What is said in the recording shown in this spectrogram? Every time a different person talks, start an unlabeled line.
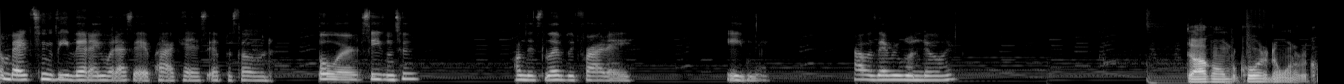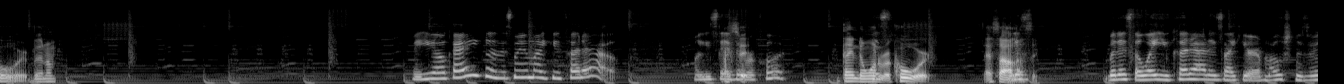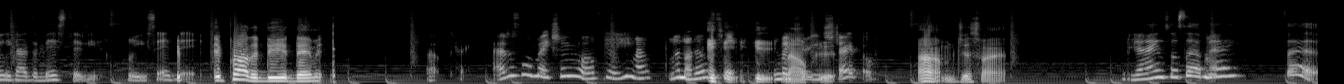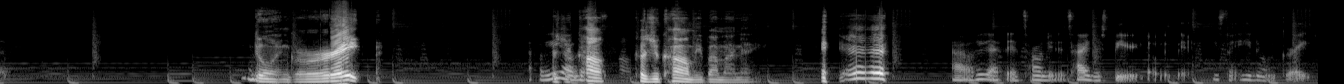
Welcome back to the That Ain't What I Said podcast, episode four, season two, on this lovely Friday evening. How is everyone doing?
Doggone recorder don't want to record, but I'm
Are you okay? Because it seemed like you cut out when you said
I said-
record.
I think don't want to record. That's all I said.
But it's the way you cut out. It's like your emotions really got the best of you when you said that.
It probably did, damn it.
Okay. I just want to make sure you're okay. You know, you know, health check. Make
no,
sure you're
good.
straight though.
I'm just fine.
James, what's up, man? What's up?
Doing great
Oh,
because you
on
call because you call me by my name.
oh, he got that Tony the Tiger spirit over there. He said he doing great.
